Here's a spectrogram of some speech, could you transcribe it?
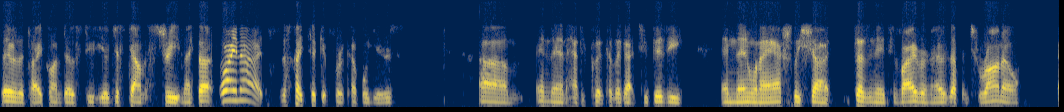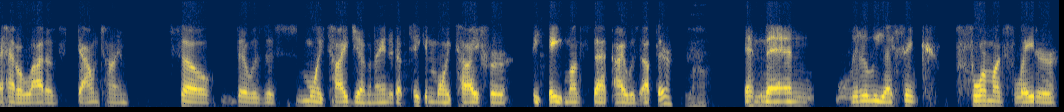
there was a taekwondo studio just down the street, and I thought, why not? So I took it for a couple years, um, and then had to quit because I got too busy. And then when I actually shot Designated Survivor, and I was up in Toronto, I had a lot of downtime. So there was this Muay Thai gym, and I ended up taking Muay Thai for the eight months that I was up there. Wow. And then, literally, I think four months later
